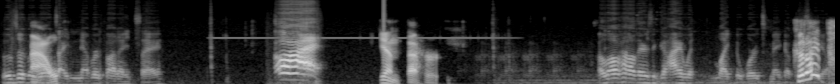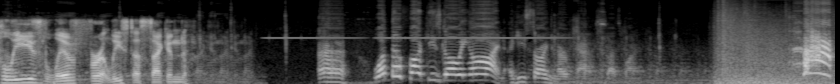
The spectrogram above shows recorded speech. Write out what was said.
Those are the Ow. words I never thought I'd say. Ah! Again, that hurt. I love how there's a guy with like the words makeup. Could I please live for at least a second? Uh, what the fuck is going on? He's throwing nerve gas. That's why. Ha!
